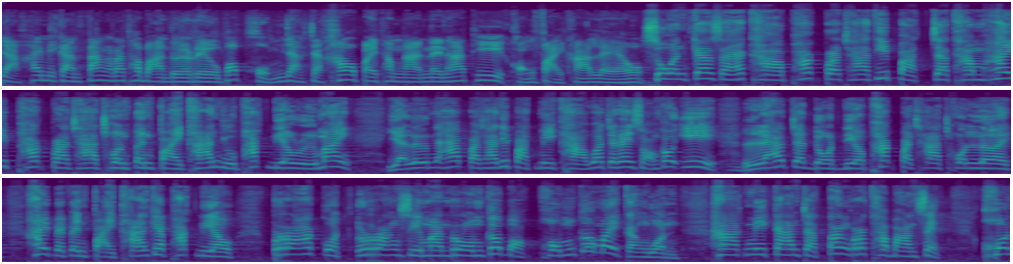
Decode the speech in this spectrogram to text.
อยากให้มีการตั้งรัฐบาลโดยเร็ว เพราะผมอยากจะเข้าไปทำงานในหน้าที่ของฝ่ายค้านแล้ว ส่วนกระแสข่าวพักประชาธิปัตย์จะททำให้พักประชาชนเป็นฝ่ายค้านอยู่พักเดียวหรือไม่ อย่าลืมนะฮะประชาธิปัตย์มีข่าวว่าจะได้สองเก้าอี้ แล้วจะโดดเดี่ยวพักประชาชนเลย ให้ไปเป็นฝ่ายค้านแค่พักเดียว ปรากฏรังสีมันโรมก็บอกผมก็ไม่กังวล หากมีการจัดตั้งรัฐบาลเสร็จ คน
